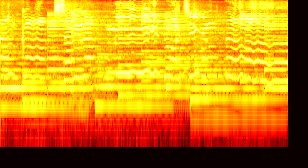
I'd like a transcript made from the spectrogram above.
sun.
